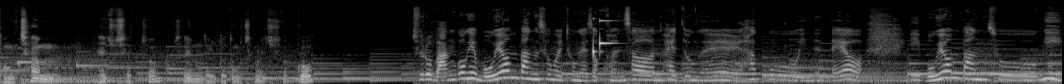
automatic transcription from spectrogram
동참해 주셨죠. 스님들도 동참해 주셨고 주로 만공의 모연 방송을 통해서 권선 활동을 하고 있는데요. 이 모연 방송이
